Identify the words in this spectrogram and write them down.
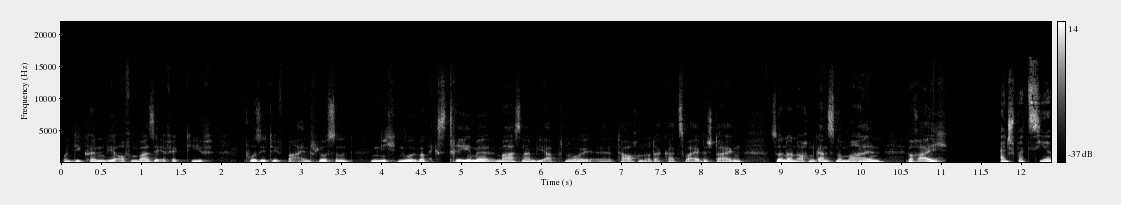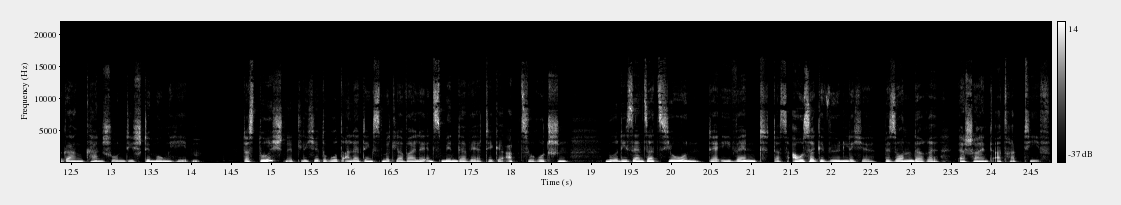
Und die können wir offenbar sehr effektiv positiv beeinflussen. Nicht nur über extreme Maßnahmen wie Apnoe, Tauchen oder K2 besteigen, sondern auch im ganz normalen Bereich. Ein Spaziergang kann schon die Stimmung heben. Das Durchschnittliche droht allerdings mittlerweile ins Minderwertige abzurutschen. Nur die Sensation, der Event, das Außergewöhnliche, Besondere erscheint attraktiv.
